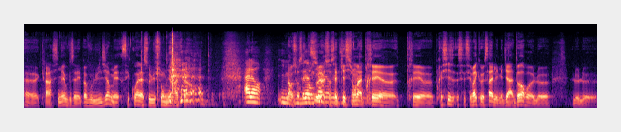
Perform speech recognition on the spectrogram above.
Euh, Clara Simet, vous n'avez pas voulu le dire, mais c'est quoi la solution miracle alors? Non, sur cet sur cette question-là très, euh, très euh, précise, c'est vrai que ça, les médias adorent le, le, le-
